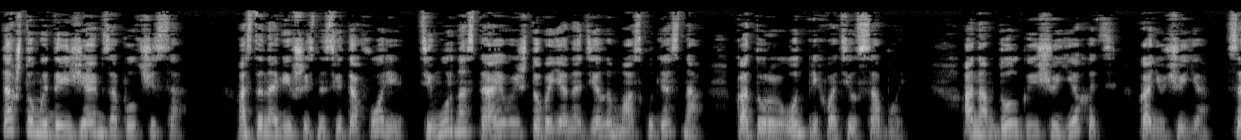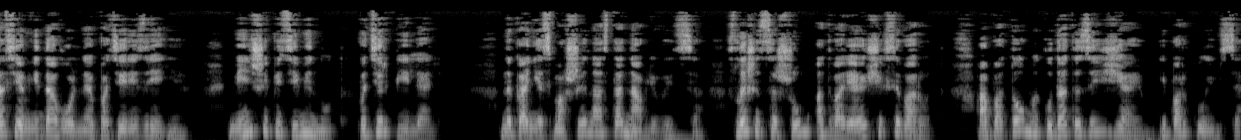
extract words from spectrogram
так что мы доезжаем за полчаса. Остановившись на светофоре, Тимур настаивает, чтобы я надела маску для сна, которую он прихватил с собой. «А нам долго еще ехать?» – конючу я, совсем недовольная потерей зрения. «Меньше пяти минут потерпи, Наконец машина останавливается. Слышится шум отворяющихся ворот. А потом мы куда-то заезжаем и паркуемся.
